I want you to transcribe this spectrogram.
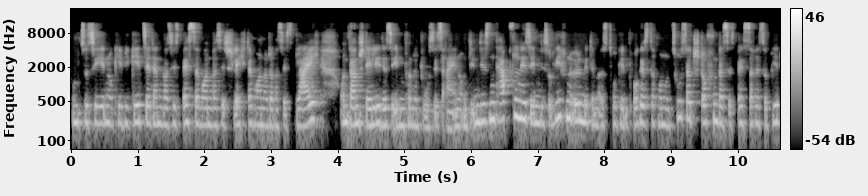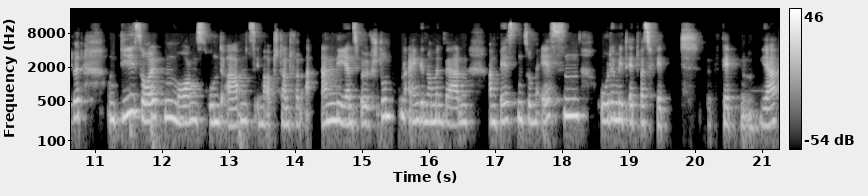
um zu sehen, okay, wie geht es ihr denn, was ist besser geworden, was ist schlechter geworden oder was ist gleich. Und dann stelle ich das eben von der Dosis ein. Und in diesen Kapseln ist eben das Olivenöl mit dem Östrogen, Progesteron und Zusatzstoffen, dass es besser resorbiert wird. Und die sollten morgens und abends im Abstand von annähernd zwölf Stunden eingenommen werden. Am besten besten zum Essen oder mit etwas Fett. Fetten, ja,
